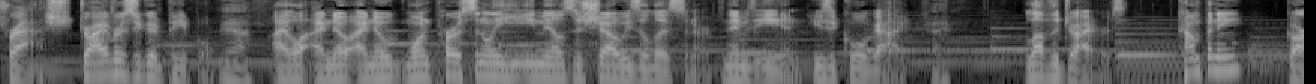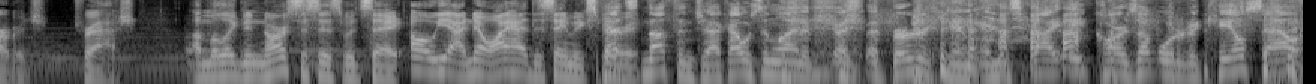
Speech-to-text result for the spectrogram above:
Trash. Drivers are good people. Yeah. I, I know. I know one personally. He emails the show. He's a listener. His name is Ian. He's a cool guy. Okay. Love the drivers. Company, garbage, trash. A malignant narcissist would say, "Oh yeah, no, I had the same experience." That's nothing, Jack. I was in line at, at, at Burger King, and this guy eight cars up ordered a kale salad.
